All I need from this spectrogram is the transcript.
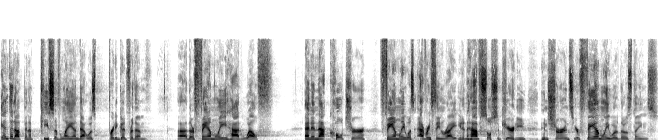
ended up in a piece of land that was pretty good for them. Uh, their family had wealth. And in that culture, family was everything, right? You didn't have Social Security insurance, your family were those things.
